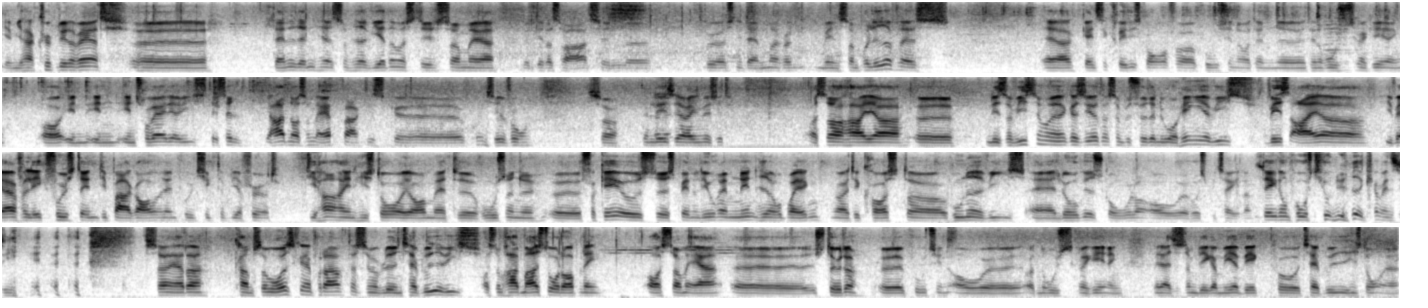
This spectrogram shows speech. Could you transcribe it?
Jamen, jeg har købt lidt af hvert. Øh, blandt andet den her, som hedder Vjetnamosti, som er vel det, der svarer til øh, børsen i Danmark, men som på lederplads er ganske kritisk over for Putin og den, øh, den russiske regering. Og en, en, en troværdig avis, det er selv, jeg har den også som app faktisk øh, på en telefon, så den læser jeg regelmæssigt. Og så har jeg øh, Nezavisima Gazeta, som betyder den uafhængige avis, hvis ejere i hvert fald ikke fuldstændig bakker over den politik, der bliver ført. De har en historie om, at øh, russerne øh, forgæves øh, spænder livremmen ind, hedder rubrikken, og at det koster hundredvis af lukkede skoler og øh, hospitaler. Det er ikke nogen positiv nyhed, kan man sige. Så er der på Pravda, som er blevet en tabloidavis, og som har et meget stort oplag, og som er øh, støtter øh, Putin og, øh, og den russiske regering, men altså som lægger mere vægt på tabloide historier.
